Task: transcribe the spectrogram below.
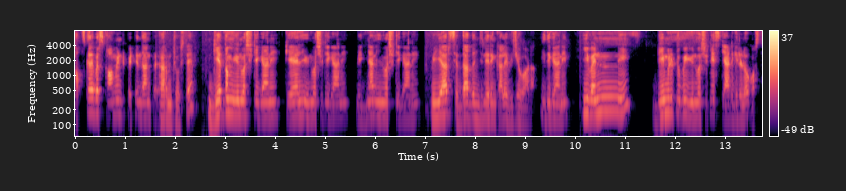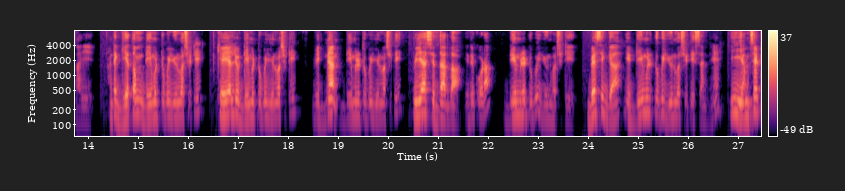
సబ్స్క్రైబర్స్ కామెంట్ పెట్టిన దాని ప్రకారం చూస్తే గీతం యూనివర్సిటీ కానీ కేఎల్ యూనివర్సిటీ కానీ విజ్ఞాన్ యూనివర్సిటీ కానీ VR Siddhartha engineering college Vijayawada ఇది కానీ ఇవన్నీ డీమ్డ్ టు బి యూనివర్సిటీస్ కేటగిరీలోకి వస్తాయి. అంటే Gitam deemed to be university KLU deemed to be university Vignan deemed to be university VR Siddhartha ఇది కూడా డీమ్డ్ టు బి యూనివర్సిటీ. బేసిక్గా ఈ డీమ్డ్ టు బి యూనివర్సిటీస్ అన్ని ఈ ఎంసెట్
